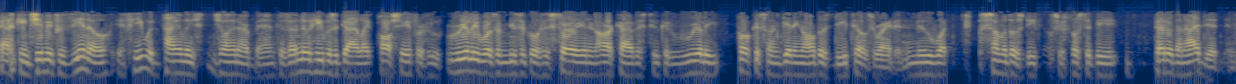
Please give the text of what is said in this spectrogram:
asking Jimmy Vivino if he would kindly join our band because I knew he was a guy like Paul Shaffer who really was a musical historian and archivist who could really focus on getting all those details right and knew what some of those details were supposed to be better than I did in,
